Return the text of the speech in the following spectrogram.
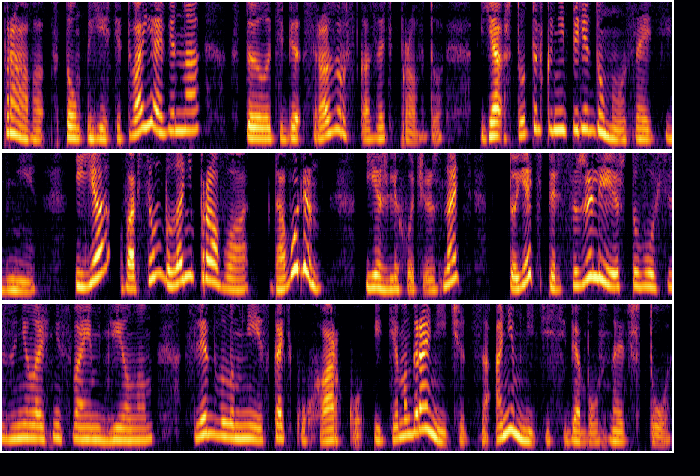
Право, в том есть и твоя вина. Стоило тебе сразу рассказать правду. Я что только не передумала за эти дни. И я во всем была не права. Доволен? Ежели хочешь знать, то я теперь сожалею, что вовсе занялась не своим делом. Следовало мне искать кухарку и тем ограничиться, а не мнить из себя бог знает что.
